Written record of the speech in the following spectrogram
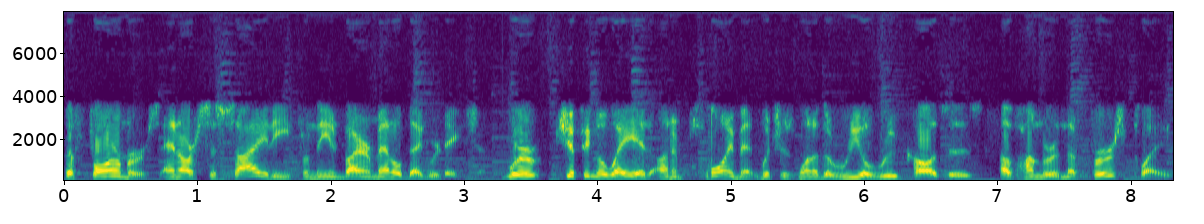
the farmers and our society from the environmental degradation. We're chipping away at unemployment, which is one of the real root causes of hunger in the first place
